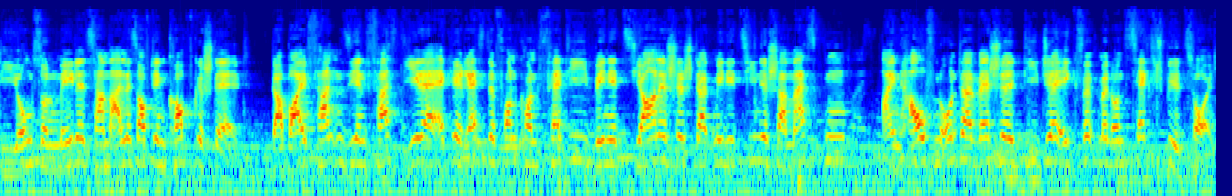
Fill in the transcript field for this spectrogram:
Die Jungs und Mädels haben alles auf den Kopf gestellt. Dabei fanden sie in fast jeder Ecke Reste von Konfetti, venezianische statt medizinischer Masken, ein Haufen Unterwäsche, DJ-Equipment und Sexspielzeug.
